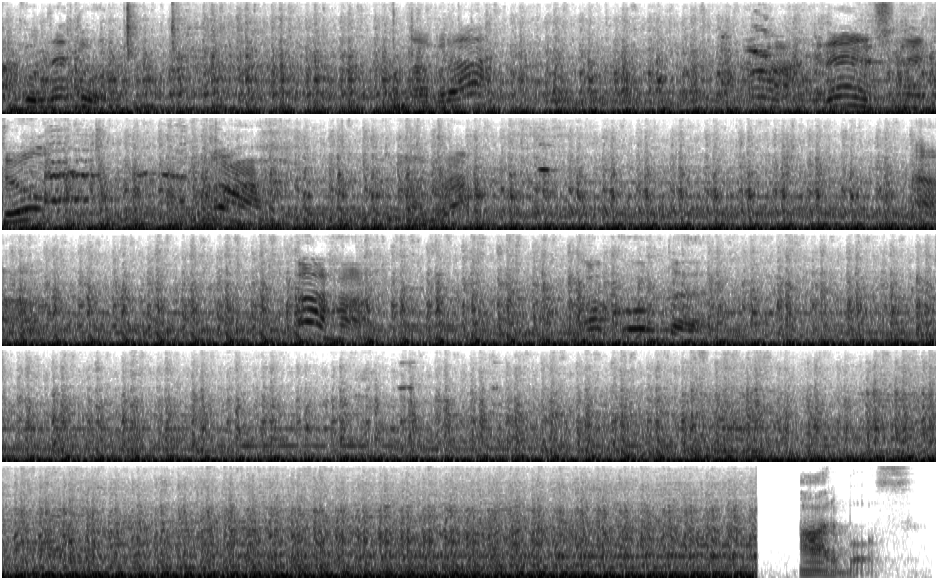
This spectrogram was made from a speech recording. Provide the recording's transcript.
O kurde, tu. Dobra. O, ręczny tu. O, dobra. O. Aha. O kurde. Arbos.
